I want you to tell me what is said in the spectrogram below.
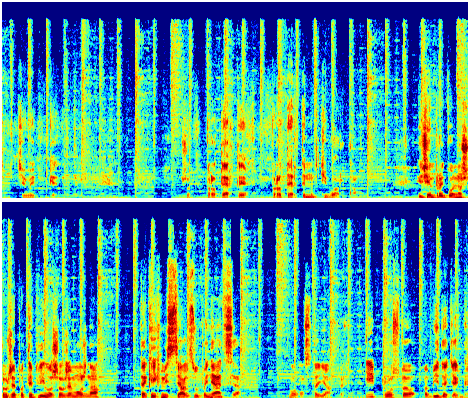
сміттєвий пакет. Щоб протерти, протерти мультиварку. І чим прикольно, що вже потепліло, що вже можна в таких місцях зупинятися, ну, на стоянках, і просто обідати як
